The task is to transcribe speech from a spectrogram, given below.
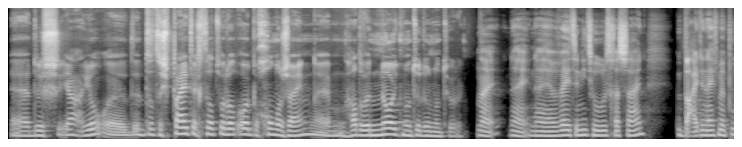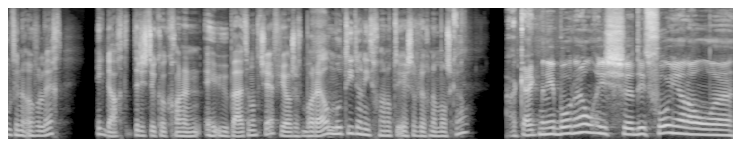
Uh, dus ja, joh, uh, dat is spijtig dat we dat ooit begonnen zijn. Uh, hadden we nooit moeten doen natuurlijk. Nee, nee, nee, we weten niet hoe het gaat zijn. Biden heeft met Poetin overlegd. Ik dacht, er is natuurlijk ook gewoon een EU-buitenlandchef, Jozef Borrell. Moet die dan niet gewoon op de eerste vlucht naar Moskou? Ja, kijk, meneer Borrell is uh, dit voorjaar al uh,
